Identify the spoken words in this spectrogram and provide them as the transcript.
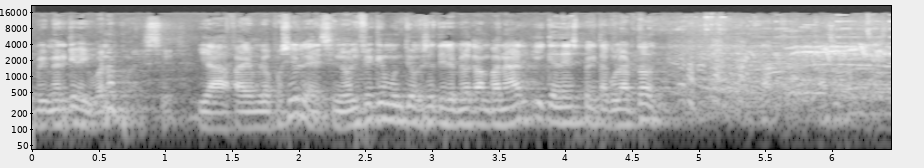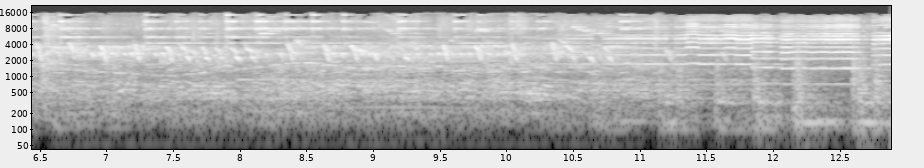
El primer que dic, bueno, pues ja farem lo possible. Si no, li fiquem un tio que se tire pel campanar i quede espectacular tot. con una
